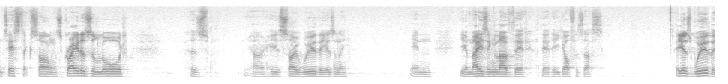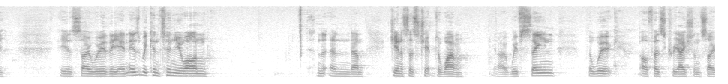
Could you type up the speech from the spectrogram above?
fantastic songs. Great is the Lord. His, you know, he is so worthy, isn't he? And the amazing love that, that he offers us. He is worthy. He is so worthy. And as we continue on in, in um, Genesis chapter 1, you know, we've seen the work of his creation so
